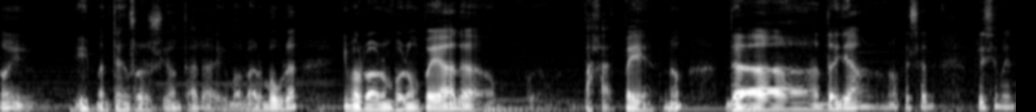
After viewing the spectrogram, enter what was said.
no? I, i mantenc relació encara, i me'l van veure, i me'l van veure un peà de... Peà, no? d'allà, no? que set, precisament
